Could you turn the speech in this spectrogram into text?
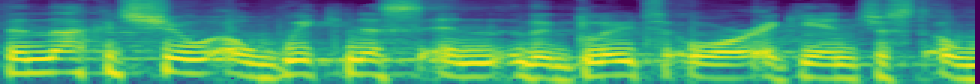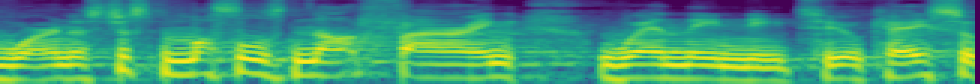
then that could show a weakness in the glute or again, just awareness, just muscles not firing when they need to, okay? So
